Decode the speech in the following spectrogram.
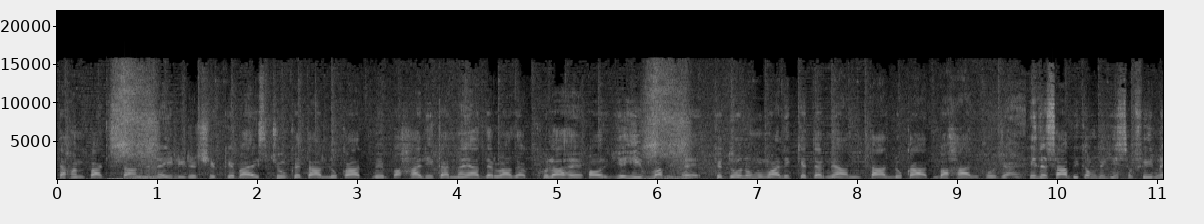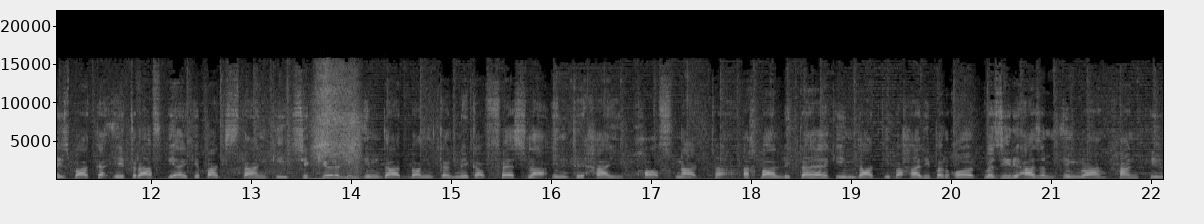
تاہم، پاکستان میں نئی لیڈرشپ کے باعث چونکہ تعلقات میں بحالی کا نیا دروازہ کھلا ہے اور یہی وقت ہے کہ دونوں ممالک کے درمیان تعلقات بحال ہو جائیں۔ ادھر سابق امریکی سفیر نے اس بات کا اعتراف کیا ہے کہ پاکستان کی سیکیورٹی امداد بند کرنے کا فیصلہ انتہائی خوفناک تھا۔ اخبار لکھتا ہے کہ امداد کی بحالی پر غور، وزیر اعظم عمران خان کی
